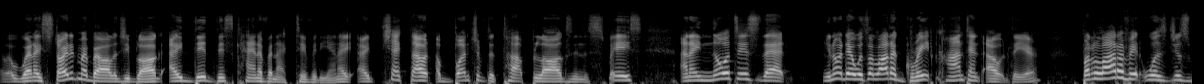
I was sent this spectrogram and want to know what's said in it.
when I started my biology blog, I did this kind of an activity and I, I checked out a bunch of the top blogs in the space and I noticed that, you know, there was a lot of great content out there, but a lot of it was just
